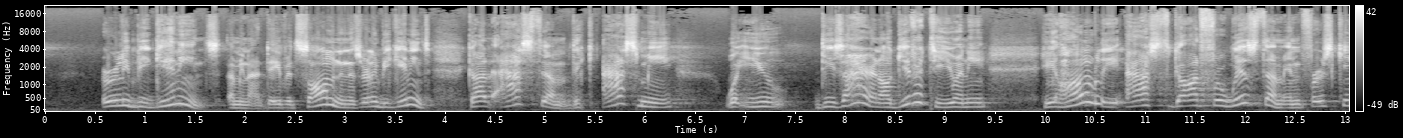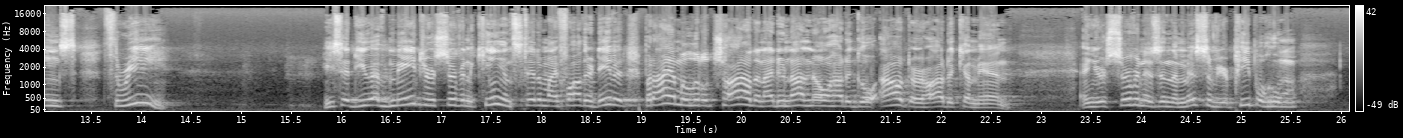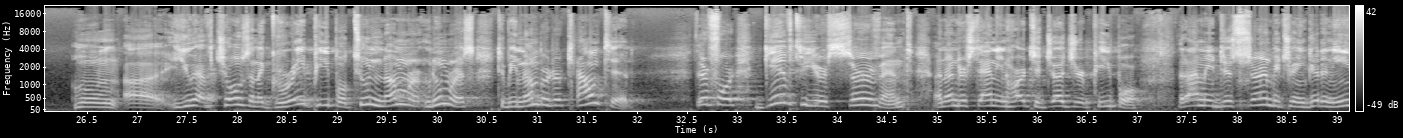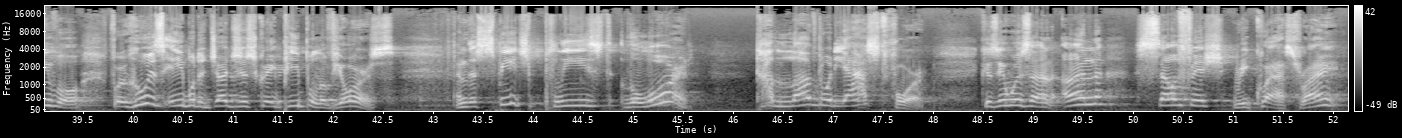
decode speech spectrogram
early beginnings, I mean, not David, Solomon in his early beginnings, God asked him, Ask me what you desire and I'll give it to you. And he, he humbly asked God for wisdom in 1 Kings 3. He said, You have made your servant king instead of my father David, but I am a little child and I do not know how to go out or how to come in. And your servant is in the midst of your people whom whom uh, you have chosen, a great people, too number, numerous to be numbered or counted. Therefore, give to your servant an understanding heart to judge your people, that I may discern between good and evil. For who is able to judge this great people of yours? And the speech pleased the Lord. God loved what he asked for because it was an unselfish request, right?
